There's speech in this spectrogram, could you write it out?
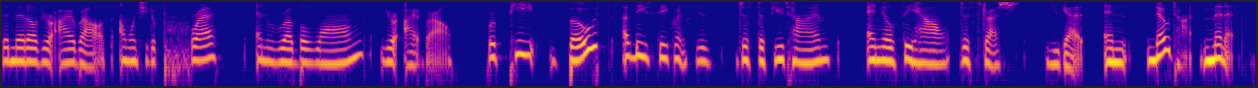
the middle of your eyebrows, I want you to press and rub along your eyebrow. Repeat both of these sequences just a few times, and you'll see how distressed you get in no time, minutes.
